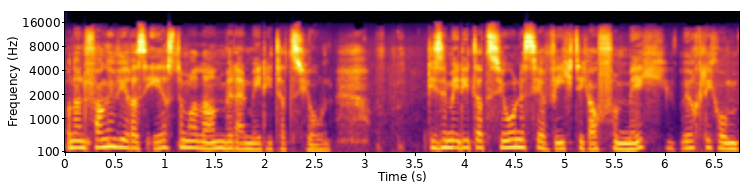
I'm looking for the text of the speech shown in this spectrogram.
und dann fangen wir das erste Mal an mit einer Meditation diese Meditation ist sehr wichtig, auch für mich, wirklich um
